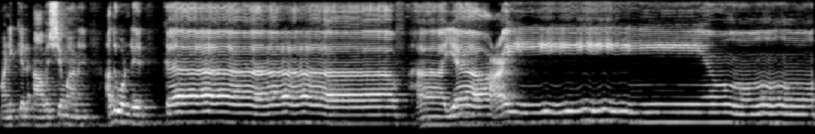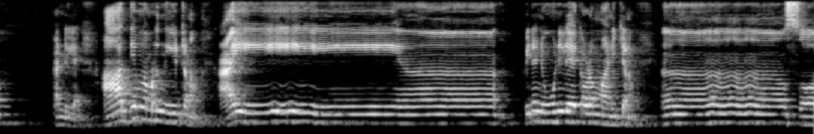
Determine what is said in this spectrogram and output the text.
മണിക്കൽ ആവശ്യമാണ്. അതുകൊണ്ട് കാഫ് ആദ്യം നമ്മൾ നീട്ടണം. ഐ പിന്നെ നൂണിലേക്ക് അവിടെ മണിക്കണം. സ്വാദ്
